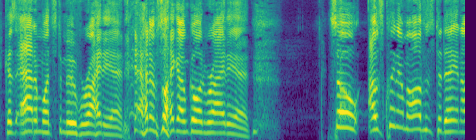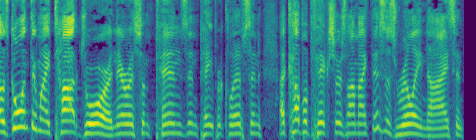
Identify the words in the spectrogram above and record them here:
because Adam wants to move right in. Adam's like, I'm going right in. So I was cleaning out my office today and I was going through my top drawer and there were some pens and paper clips and a couple pictures. And I'm like, this is really nice. And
